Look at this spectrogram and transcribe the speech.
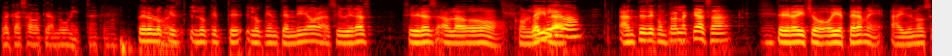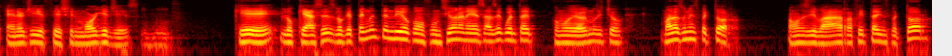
la casa va quedando bonita. como- Pero lo que, el- lo que te, lo que entendí ahora, si hubieras, si hubieras hablado con Leila conmigo, antes de comprar la casa, te hubiera dicho, oye, espérame, hay unos energy efficient mortgages que lo que haces, lo que tengo entendido cómo funcionan es, haz de cuenta, como ya habíamos dicho, mandas un inspector. Vamos a decir, va Rafita inspector,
